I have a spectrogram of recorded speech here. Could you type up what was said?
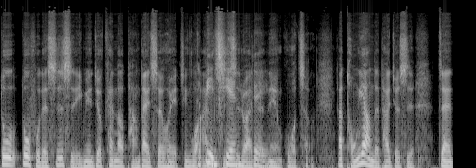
杜杜甫的诗史里面就看到唐代社会经过安史之乱的那种过程。那同样的，他就是在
